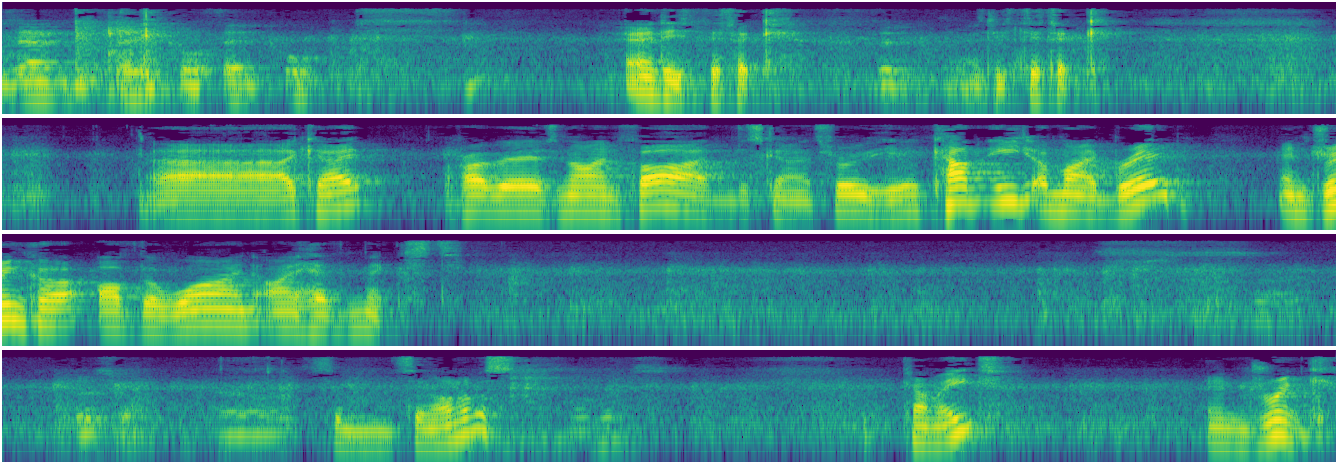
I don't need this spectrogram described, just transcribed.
Is that antithetic or thetical? Antithetic. Antithetic. Uh, okay. Proverbs 9 5. I'm just going through here. Come eat of my bread and drink of the wine I have mixed. First one. Synonymous. Come eat and drink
